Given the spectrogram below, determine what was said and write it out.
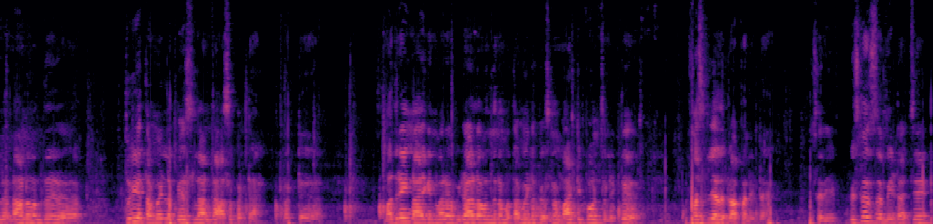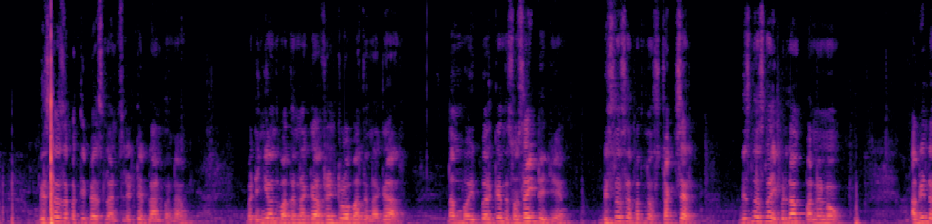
இல்லை நானும் வந்து தூய தமிழில் பேசலான்னு ஆசைப்பட்டேன். பட்டு மதுரை நாயகன் வர விழாவில் வந்து நம்ம தமிழில் பேசினா மாட்டிப்போம்னு சொல்லிட்டு ஃபஸ்ட்லேயே அதை ட்ராப் பண்ணிட்டேன். சரி பிஸ்னஸை மீட் ஆச்சு. பிஸ்னஸை பற்றி பேசலான்னு சொல்லிட்டு பிளான் பண்ணேன். பட் இங்கே வந்து பார்த்தோன்னாக்கா ஃப்ரண்ட் ரோ பார்த்தோன்னாக்கா நம்ம இப்போ இருக்க இந்த சொசைட்டிக்கு பிஸ்னஸை பற்றின ஸ்ட்ரக்சர் பிஸ்னஸ்னால் இப்படி தான் பண்ணணும் அப்படின்ற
